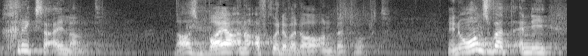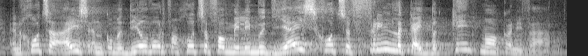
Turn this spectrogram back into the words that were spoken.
Griekse eiland Daar's baie ander afgode wat daar aanbid word. En ons wat in die in God se huis inkom en deel word van God se familie, moet juis God se vriendelikheid bekend maak aan die wêreld.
